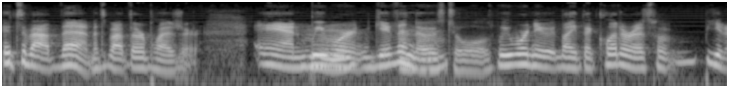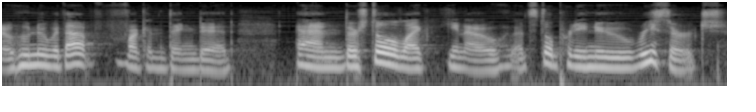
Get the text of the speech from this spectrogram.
It's about them. It's about their pleasure, and Mm-hmm. we weren't given those tools. We weren't even- like the clitoris. You know who knew what that fucking thing did, and they're still like you know that's still pretty new research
